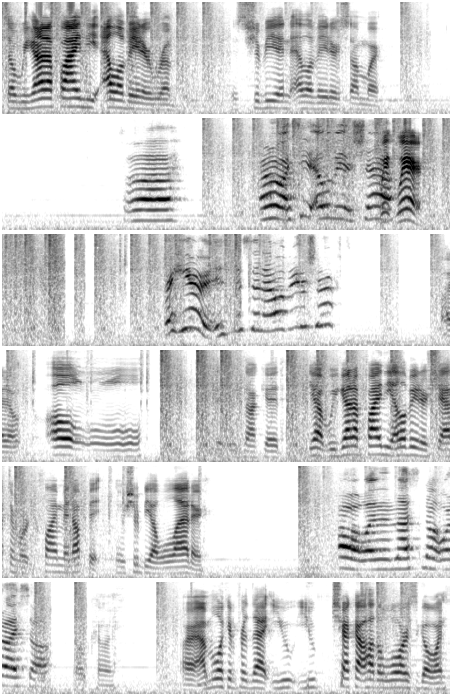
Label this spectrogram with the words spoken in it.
So we gotta find the elevator room. There should be an elevator somewhere. Uh, I don't know. I see an elevator shaft. Wait, where? Right here. Is this an elevator shaft? I don't. Oh, is not good. Yeah, we gotta find the elevator shaft and we're climbing up it. There should be a ladder. Oh, and then that's not what I saw. Okay. All right, I'm looking for that. You you check out how the war's going.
